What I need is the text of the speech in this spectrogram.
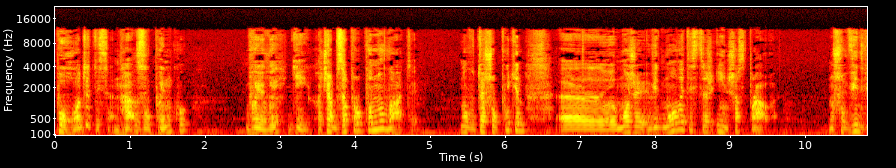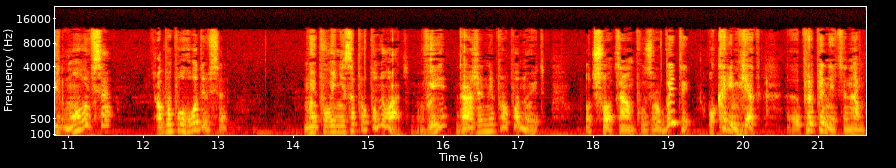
погодитися на зупинку бойових дій? Хоча б запропонувати. Ну, те, що Путін е, може відмовитись, це ж інша справа. Ну, щоб він відмовився або погодився, ми повинні запропонувати. Ви навіть не пропонуєте. От що Трампу зробити, окрім як е, припинити нам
